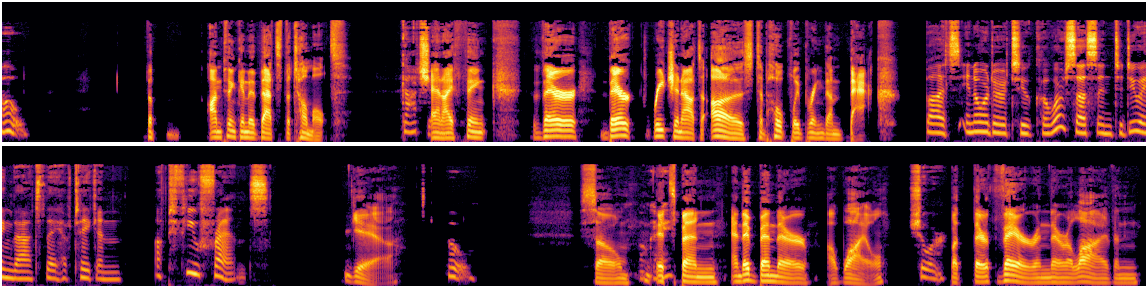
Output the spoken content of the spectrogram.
Oh, The I'm thinking that that's the tumult. gotcha. and I think they're they're reaching out to us to hopefully bring them back. But in order to coerce us into doing that, they have taken a few friends. Yeah. oh, So Okay. it's been and they've been there a while, sure. but they're there and they're alive and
